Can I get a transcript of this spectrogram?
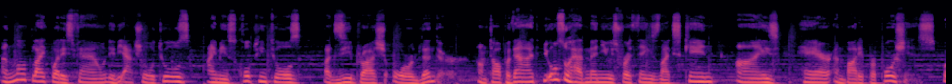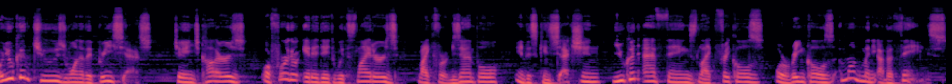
and not like what is found in the actual tools, I mean sculpting tools like ZBrush or Blender. On top of that, you also have menus for things like skin, eyes, hair, and body proportions, or you can choose one of the presets, change colors, or further edit it with sliders, like for example, in the skin section, you can add things like freckles or wrinkles among many other things.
